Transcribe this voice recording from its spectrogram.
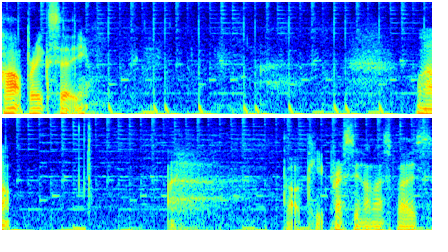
Heartbreak City. Well, gotta keep pressing on, I suppose.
